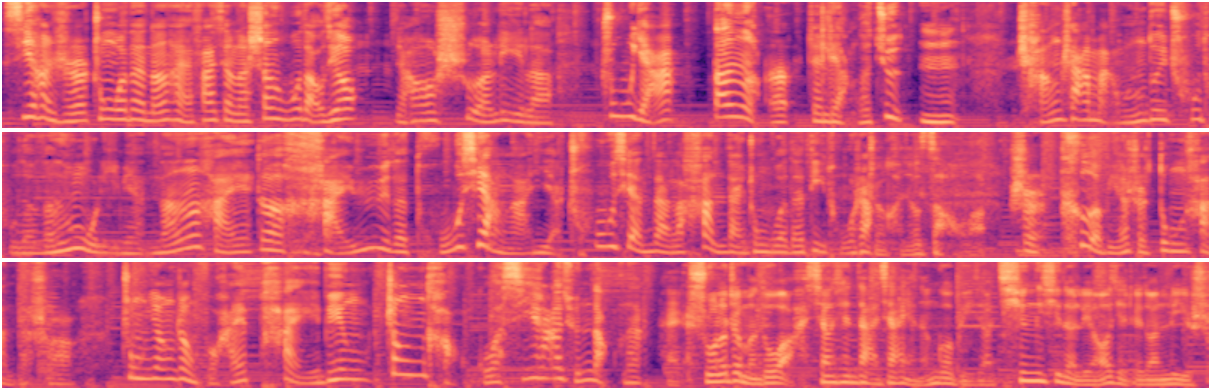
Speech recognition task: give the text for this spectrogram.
西汉时，中国在南海发现了珊瑚岛礁，然后设立了珠崖、丹耳这两个郡。嗯。长沙马王堆出土的文物里面，南海的海域的图像啊，也出现在了汉代中国的地图上。这可就早了，是，特别是东汉的时候，中央政府还派兵征讨过西沙群岛呢。哎，说了这么多啊，相信大家也能够比较清晰的了解这段历史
